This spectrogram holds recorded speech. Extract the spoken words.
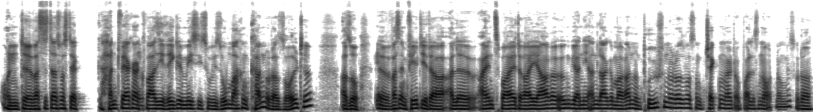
Und äh, was ist das, was der Handwerker quasi regelmäßig sowieso machen kann oder sollte? Also äh, was empfehlt ihr da? Alle ein, zwei, drei Jahre irgendwie an die Anlage mal ran und prüfen oder sowas und checken halt, ob alles in Ordnung ist? Oder?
